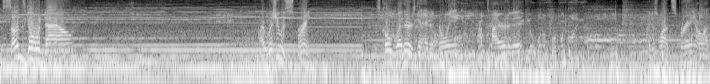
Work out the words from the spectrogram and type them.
The sun's going down. I wish it was spring. This cold weather is getting annoying. I'm tired of it. I just want spring. I want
